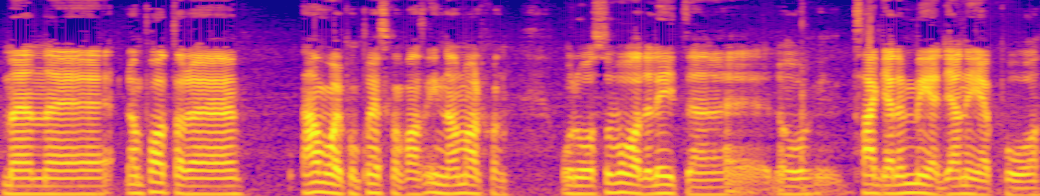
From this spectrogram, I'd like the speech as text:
Men eh, de pratade... Han var ju på en presskonferens innan matchen. Och då så var det lite... eh, Då taggade media ner på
